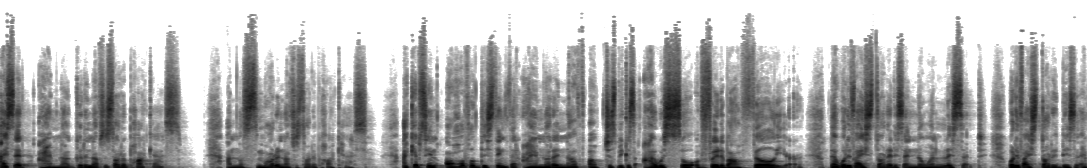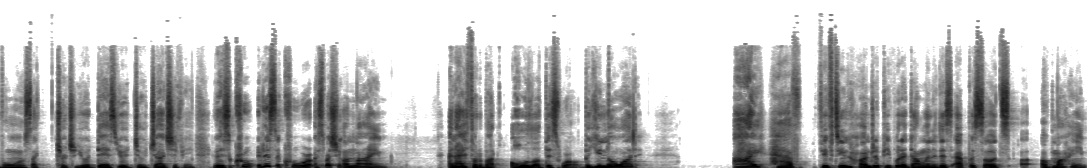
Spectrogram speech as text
I said, I'm not good enough to start a podcast. I'm not smart enough to start a podcast. I kept saying all of these things that I am not enough of just because I was so afraid about failure. That what if I started this and no one listened? What if I started this and everyone was like, Church, you're this, you're, you're judging me. It is, a cruel, it is a cruel world, especially online. And I thought about all of this world. But you know what? I have 1,500 people that downloaded these episodes uh, of mine.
